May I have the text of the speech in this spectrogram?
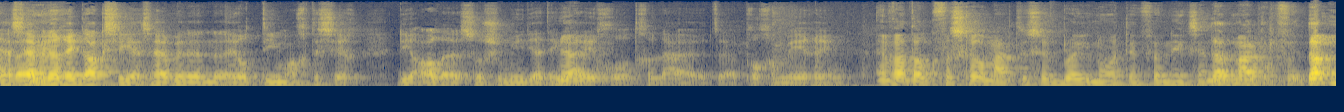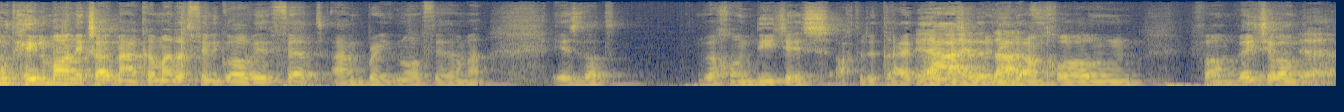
ja, ze hebben een redactie en ze hebben een heel team achter zich die alle social media dingen Ja. regelt, geluid, eh, programmering. En wat ook verschil maakt tussen Break North en Phoenix. En dat, maakt dat moet helemaal niks uitmaken, maar dat vind ik wel weer vet aan Break North filmen. Is dat we gewoon DJ's achter de draaitafel Ja, hebben die dan gewoon van, weet je, want Ja,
